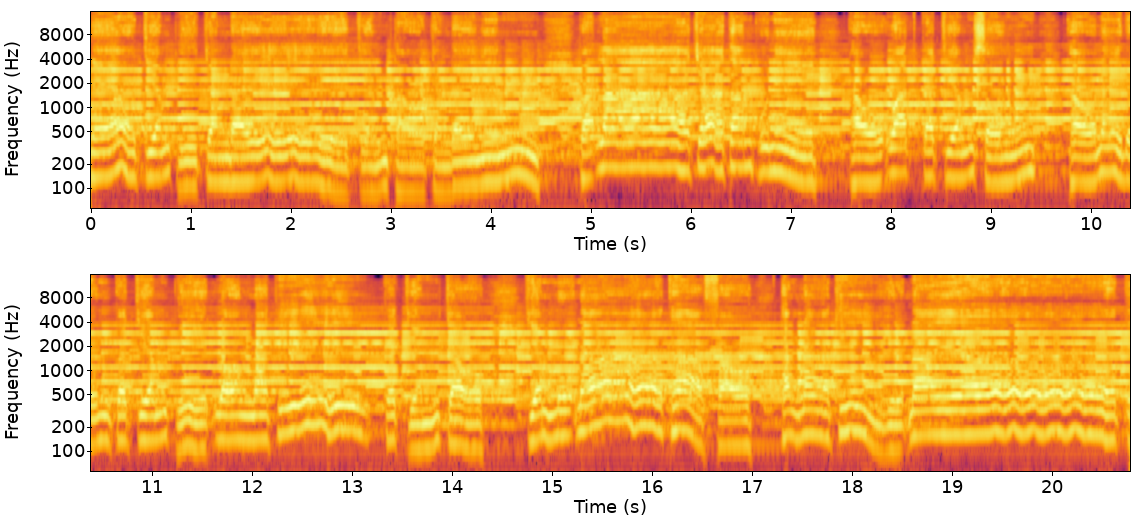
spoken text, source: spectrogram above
แนวเจียมปีจังใด เจียมเท่าจังใดยินพระราชาท่านผู้นี้เข้าวัดกระเจียมสงเข้าในดงกระเจียมปีดลองนาทีกระเจียมเจ้า เจียมหมูนาข้าเฝ้าทั้งหน้าที่อยู่ในแก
